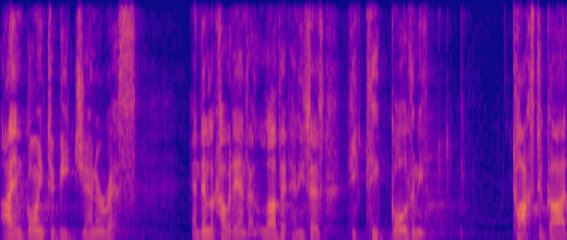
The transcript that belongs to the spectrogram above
I am going to be generous. And then look how it ends. I love it. And he says, he, he goes and he talks to God.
